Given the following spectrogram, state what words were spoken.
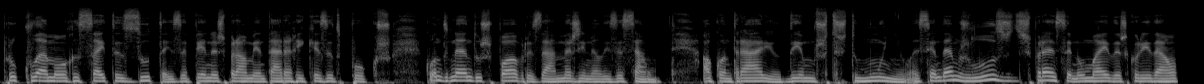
proclamam receitas úteis apenas para aumentar a riqueza de poucos, condenando os pobres à marginalização. Ao contrário, demos testemunho, acendamos luzes de esperança no meio da escuridão,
